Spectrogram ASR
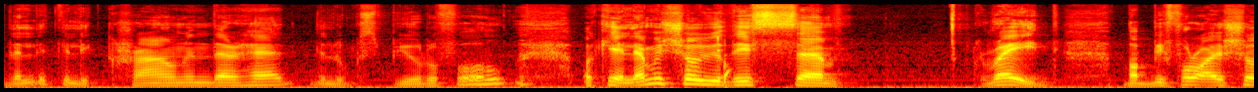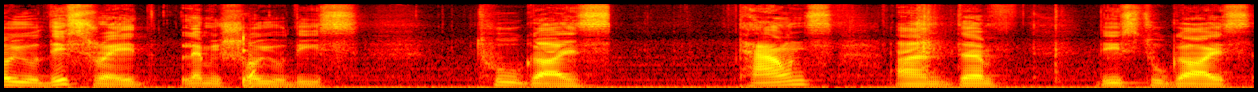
the little crown in their head. It looks beautiful. Okay let me show you this um, raid. But before I show you this raid let me show you these two guys towns and um, these two guys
